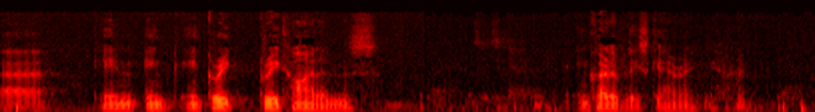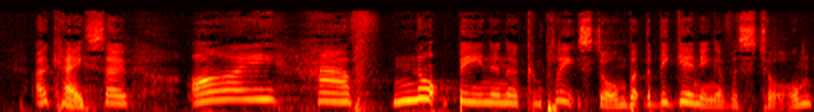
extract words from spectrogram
Uh, in, in, in Greek, Greek islands. Incredibly scary. okay, so I have not been in a complete storm, but the beginning of a storm.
